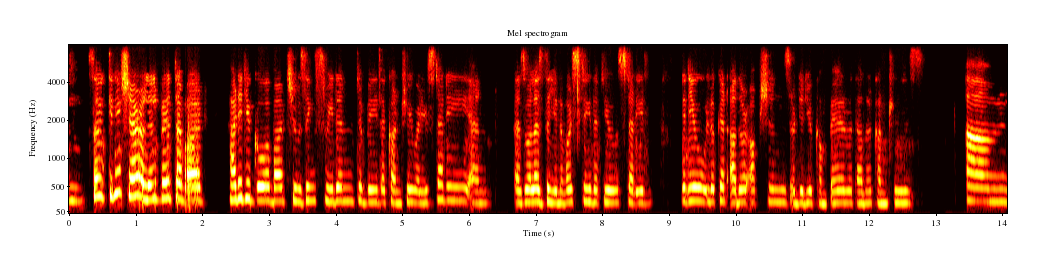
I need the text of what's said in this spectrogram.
mm. so can you share a little bit about how did you go about choosing sweden to be the country where you study and as well as the university that you studied did you look at other options or did you compare with other countries um,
